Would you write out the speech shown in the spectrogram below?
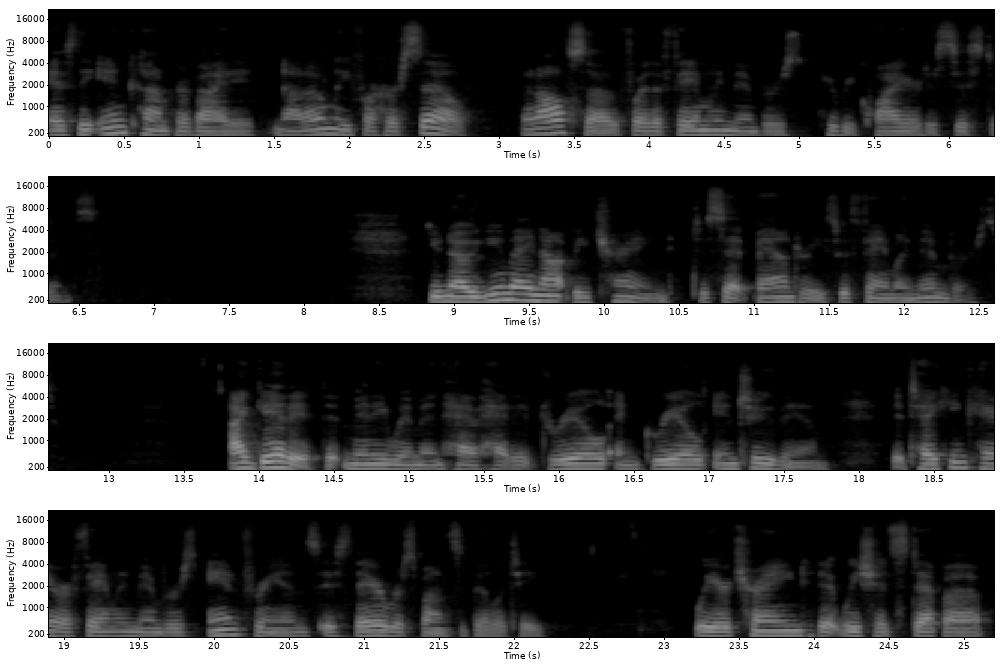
as the income provided not only for herself, but also for the family members who required assistance. You know, you may not be trained to set boundaries with family members. I get it that many women have had it drilled and grilled into them that taking care of family members and friends is their responsibility. We are trained that we should step up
